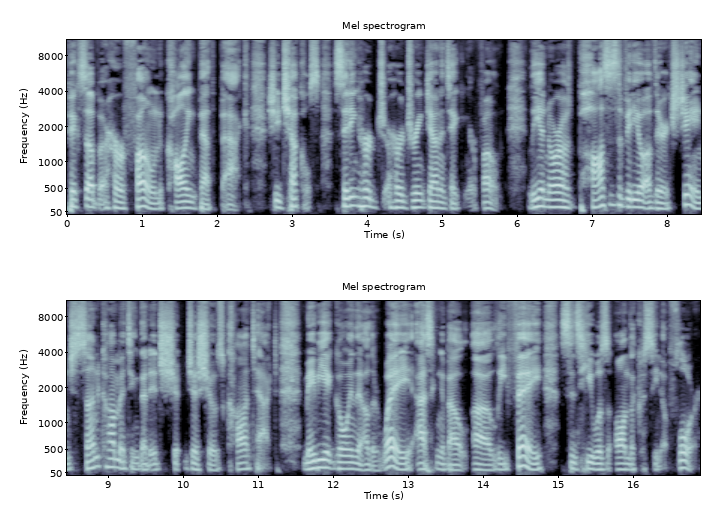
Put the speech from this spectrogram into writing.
picks up her phone, calling Beth back. She chuckles, sitting her, her drink down and taking her phone. Leonora pauses the video of their exchange, Sun commenting that it sh- just shows contact. Maybe it going the other way, asking about uh, Lee Fei since he was on the casino floor.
